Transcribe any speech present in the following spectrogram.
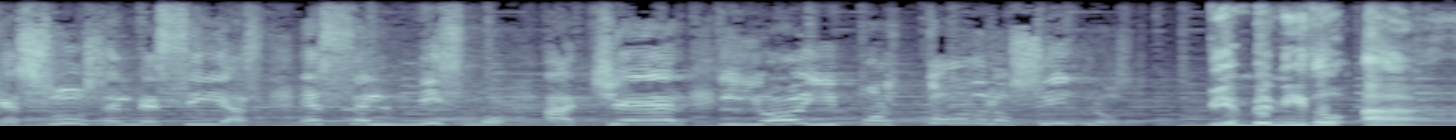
Jesús el Mesías es el mismo ayer y hoy y por todos los siglos. Bienvenido a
